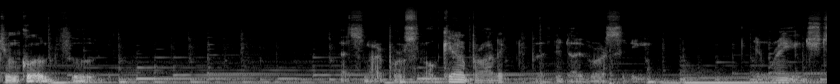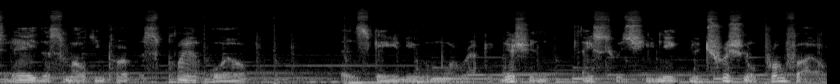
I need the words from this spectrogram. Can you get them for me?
to include food. That's not a personal care product, but the diversity in range. Today, this multi purpose plant oil has gained even more recognition thanks to its unique nutritional profile.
